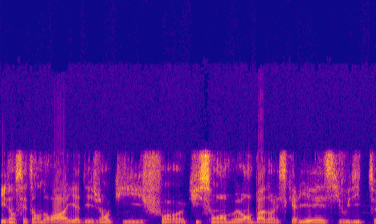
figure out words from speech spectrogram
et dans cet endroit, il y a des gens qui, font, qui sont en, bas dans l'escalier. Si vous dites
